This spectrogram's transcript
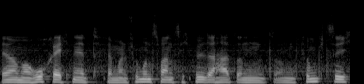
wenn man mal hochrechnet, wenn man 25 Bilder hat und, und 50,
